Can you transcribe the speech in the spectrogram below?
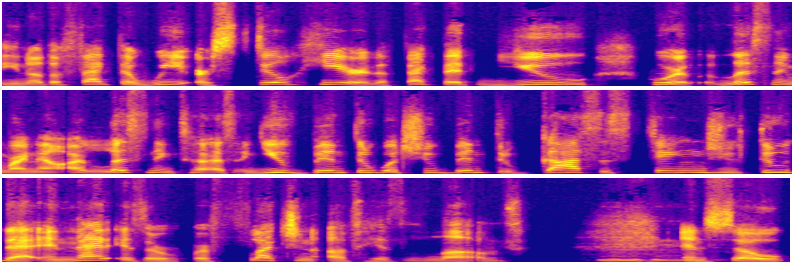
you know the fact that we are still here the fact that you who are listening right now are listening to us and you've been through what you've been through god sustains you through that and that is a reflection of his love. Mm-hmm. and so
